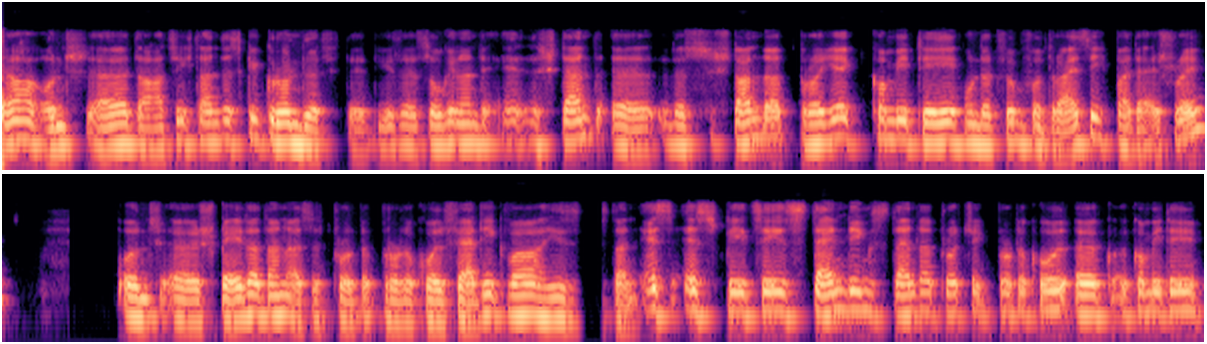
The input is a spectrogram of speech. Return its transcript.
Ja, und äh, da hat sich dann das gegründet, diese sogenannte äh, Stand, das Standardprojektkomitee 135 bei der ASHRAE. Und äh, später dann, als das Pro Protokoll fertig war, hieß es dann SSPC, Standing Standard Project Protocol äh, Komitee.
